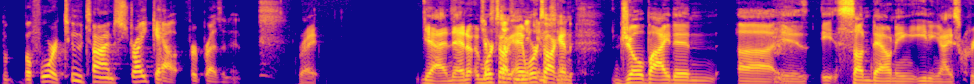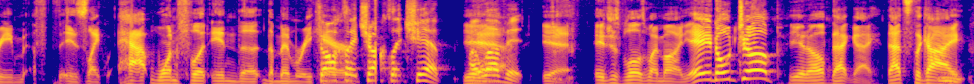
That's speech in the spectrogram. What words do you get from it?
b- before two time strikeout for president. Right. Yeah, and, and we're talking and we're talking sense. Joe Biden uh, is, is, sundowning eating ice cream is like hat one foot in the the memory chocolate care. chocolate chip. Yeah, I love it. Yeah, it just blows my mind. Hey, don't jump! You know that guy. That's the guy. Mm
